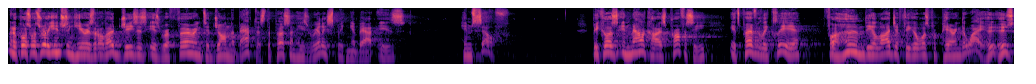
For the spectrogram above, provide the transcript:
And of course, what's really interesting here is that although Jesus is referring to John the Baptist, the person he's really speaking about is himself. Because in Malachi's prophecy, it's perfectly clear for whom the Elijah figure was preparing the way. Who, who's,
